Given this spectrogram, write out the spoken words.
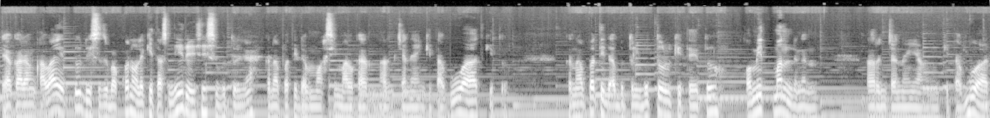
ya kadangkala itu disebabkan oleh kita sendiri sih sebetulnya. Kenapa tidak memaksimalkan rencana yang kita buat gitu? Kenapa tidak betul-betul kita itu komitmen dengan rencana yang kita buat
